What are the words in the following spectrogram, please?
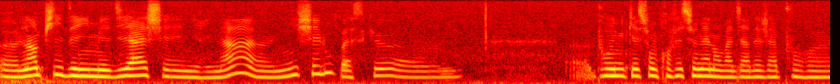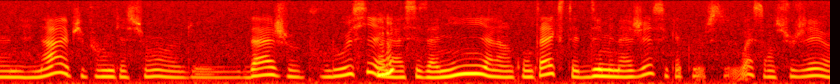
limpide et immédiat chez Nirina, ni chez Lou, parce que pour une question professionnelle, on va dire déjà pour euh, Nirina, et puis pour une question euh, d'âge pour Lou aussi. Elle Mhm. a ses amis, elle a un contexte, et déménager, c'est quelque, ouais, un sujet euh,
